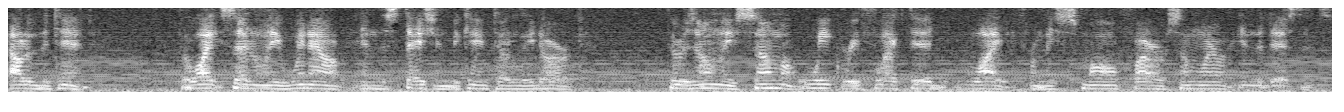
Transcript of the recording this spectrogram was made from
out of the tent. The light suddenly went out and the station became totally dark. There was only some weak reflected light from a small fire somewhere in the distance.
